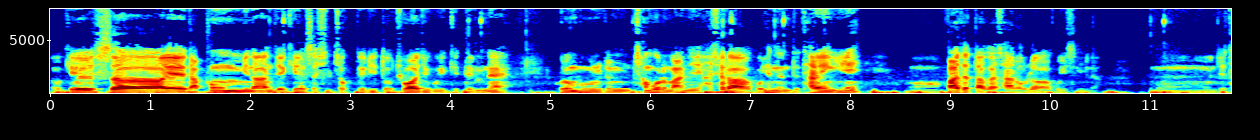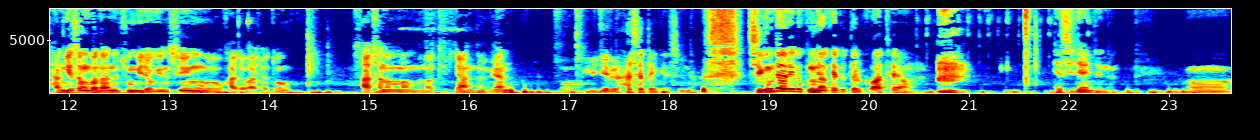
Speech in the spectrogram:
어, 계열사의 납품이나 이제 계열사 실적들이 또 좋아지고 있기 때문에 그런 부분을 좀 참고를 많이 하셔라고 했는데 다행히 어, 빠졌다가 잘 올라가고 있습니다. 어, 이제 단기성보다는 중기적인 스윙으로 가져가셔도 4천원만 무너뜨리지 않는다면 뭐 유지를 하셔도 되겠습니다. 지금 자리도 공략해도 될 것 같아요. SG엔진은. 어,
